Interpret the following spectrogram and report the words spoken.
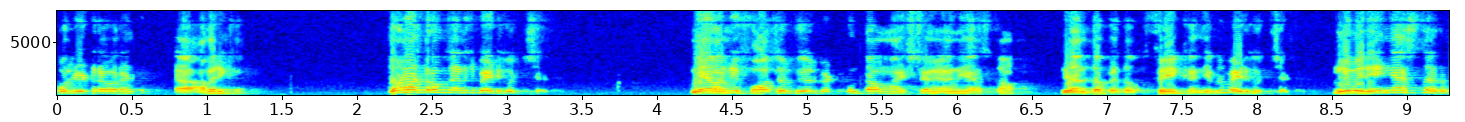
పొల్యూటర్ ఎవరంటే అమెరికా. డొనాల్డ్ ట్రంప్ దాని బయటకు వచ్చాడు. మేము అన్ని ఫాసిల్ ఫ్యూల్ పెట్టుకుంటాం మా ఇష్టం ఏమైనా చేస్తాం ఇదంతా పెద్ద ఫేక్ అని చెప్పి బయటకు వచ్చాడు. ఇక మీరు ఏం చేస్తారు?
